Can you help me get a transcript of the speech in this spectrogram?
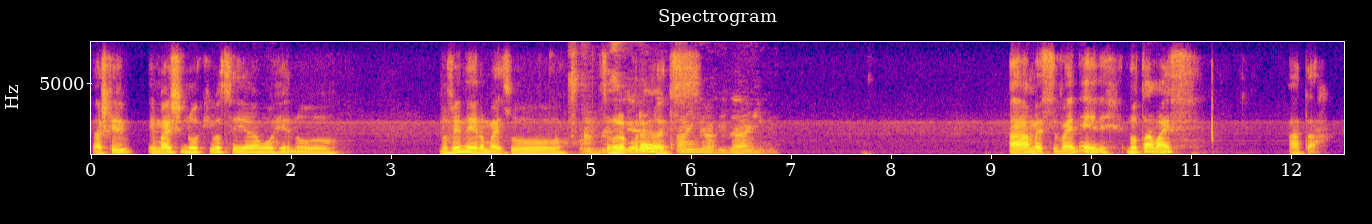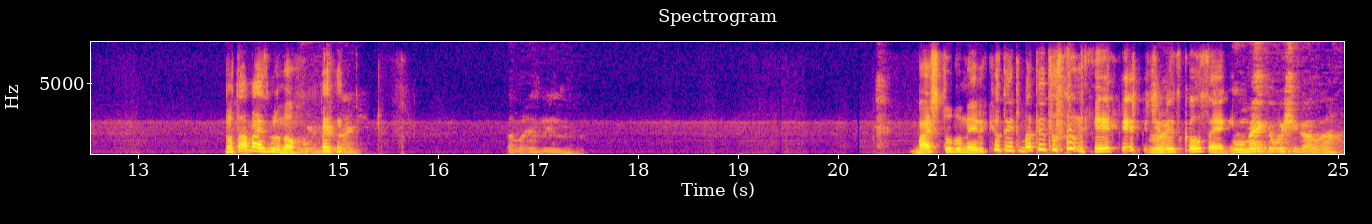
Acho que ele imaginou que você ia morrer no, no veneno, mas o. Ah, mas Cenoura cura antes. tá em gravidade. Ah, mas você vai nele. Não tá mais. Ah, tá. Não tá mais, Brunão. É verdade. tá mais mesmo. Bate tudo nele que eu tento bater tudo nele. Deixa eu ver se consegue. Como é que eu vou chegar lá?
